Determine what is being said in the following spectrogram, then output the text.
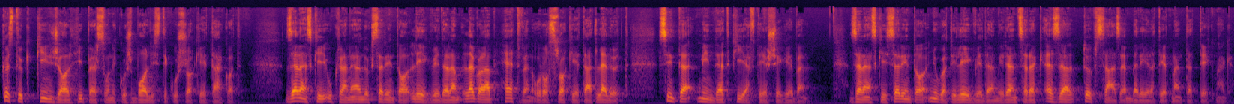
köztük kinzsal hiperszonikus ballisztikus rakétákat. Zelenszky ukrán elnök szerint a légvédelem legalább 70 orosz rakétát lelőtt, szinte mindet Kiev térségében. Zelenszky szerint a nyugati légvédelmi rendszerek ezzel több száz ember életét mentették meg.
